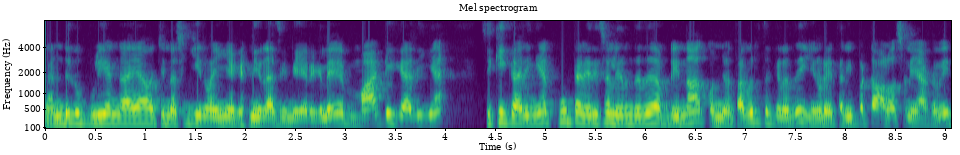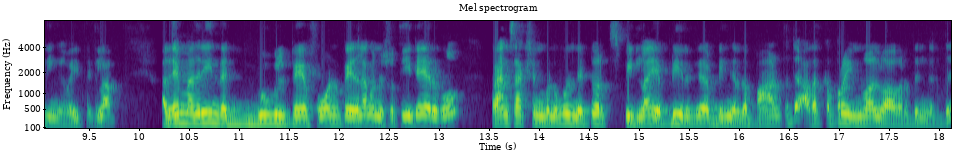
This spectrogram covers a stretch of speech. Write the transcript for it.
நண்டுக்கு புளியங்காயா வச்சு நசுக்கிடுவாங்க கன்னிராசி நேயர்களே மாட்டிக்காதீங்க சிக்கிக்காதீங்க. கூட்ட நெரிசல் இருந்தது அப்படின்னா கொஞ்சம் தவிர்த்துக்கிறது என்னுடைய தனிப்பட்ட ஆலோசனையாகவே நீங்க வைத்துக்கலாம். அதே மாதிரி இந்த கூகுள் பே ஃபோன்பே இதெல்லாம் கொஞ்சம் சுத்திக்கிட்டே இருக்கும். டிரான்சாக்ஷன் பண்ணும்போது நெட்வொர்க் ஸ்பீட்லாம் எப்படி இருக்கு அப்படிங்கிறத பார்த்துட்டு அதுக்கப்புறம் இன்வால்வ் ஆகுறதுங்கிறது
